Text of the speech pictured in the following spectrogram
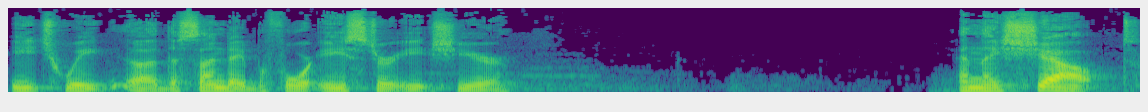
each week, uh, the Sunday before Easter each year. And they shout.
